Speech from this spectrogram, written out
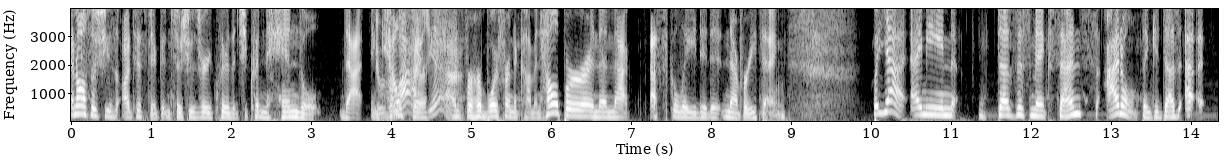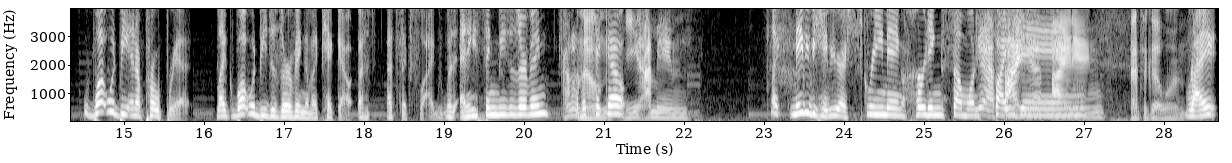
And also, she's autistic, and so she was very clear that she couldn't handle that It was lot, encounter. yeah. And for her boyfriend to come and help her, and then that escalated it and everything. But yeah, I mean, does this make sense? I don't think it does. Uh, what would be inappropriate? Like, what would be deserving of a kick out at Six Flags? Would anything be deserving I don't of know. a kick out? Yeah, I mean, Like maybe behavior like screaming, hurting someone, yeah, fight- fighting, yeah, fighting. That's a good one. right?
